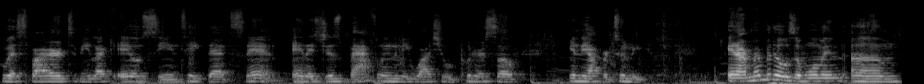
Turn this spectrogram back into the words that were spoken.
who aspire to be like AOC and take that stand. And it's just baffling to me why she would put herself in the opportunity. And I remember there was a woman, um,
